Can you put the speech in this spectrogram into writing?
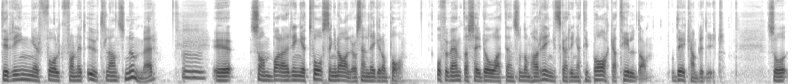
det ringer folk från ett utlandsnummer mm. som bara ringer två signaler och sen lägger de på och förväntar sig då att den som de har ringt ska ringa tillbaka till dem. Och det kan bli dyrt. Så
